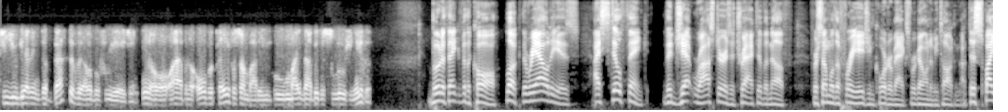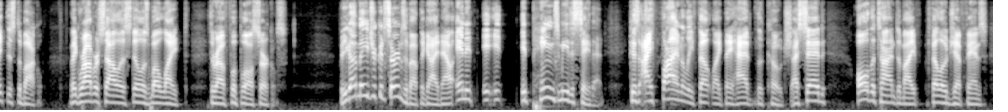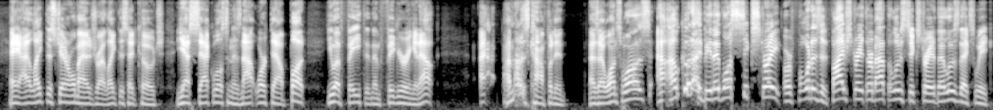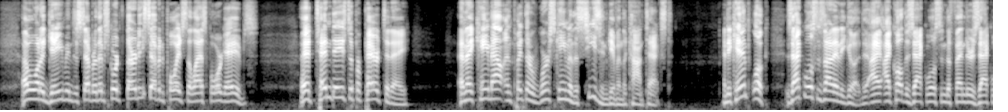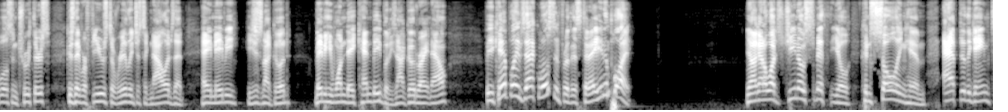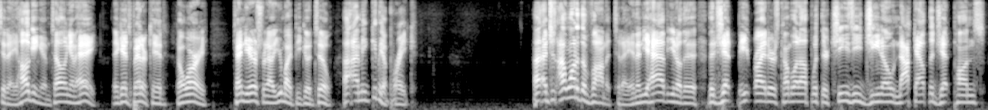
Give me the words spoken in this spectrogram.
to you getting the best available free agent, you know, or having to overpay for somebody who might not be the solution either. Buddha, thank you for the call. Look, the reality is, I still think the Jet roster is attractive enough for some of the free agent quarterbacks we're going to be talking about, despite this debacle. I think Robert Saleh is still as well liked throughout football circles. But you got major concerns about the guy now, and it it it, it pains me to say that because I finally felt like they had the coach. I said all the time to my fellow Jet fans, "Hey, I like this general manager. I like this head coach. Yes, Zach Wilson has not worked out, but you have faith in them figuring it out." I, I'm not as confident as I once was. How, how, could I be? They've lost six straight, or four, what is it, five straight? They're about to lose six straight if they lose next week. They haven't won a game in December. They've scored 37 points the last four games. They had 10 days to prepare today, and they came out and played their worst game of the season given the context. And you can't look, Zach Wilson's not any good. I, I call the Zach Wilson defenders Zach Wilson truthers because they refuse to really just acknowledge that, hey, maybe he's just not good. Maybe he one day can be, but he's not good right now. But you can't blame Zach Wilson for this today. He didn't play. You know, I got to watch Geno Smith, you know, consoling him after the game today, hugging him, telling him, hey, it gets better, kid. Don't worry. 10 years from now, you might be good too. I, I mean, give me a break. I, just I wanted to vomit today. And then you have, you know, the the Jet beat writers coming up with their cheesy Geno knock out the Jet puns.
